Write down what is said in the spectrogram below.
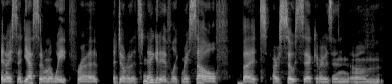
And I said, yes, I want to wait for a, a donor that's negative like myself. But I was so sick and I was in um,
